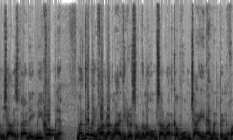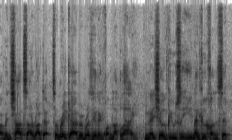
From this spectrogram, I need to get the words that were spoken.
ำชาวฮิสแปนิกมีครบเนี่ย มันก็เป็นความหลากหลายที่กระทรวงกลาโหมสหรัฐก็ภูมิใจนะมันเป็นความเป็นชาติสหรัฐอะสหรัฐอเมริกาเป็นประเทศแห่งความหลากหลาย ในเชิงผิวสีนั่นคือคอนเซปต์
